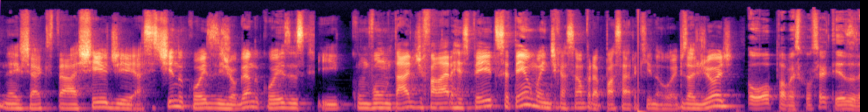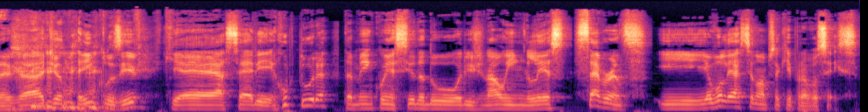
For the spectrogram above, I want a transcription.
né, já que está cheio de assistindo coisas e jogando coisas e com vontade de falar a respeito, você tem alguma indicação para passar aqui no episódio de hoje? Opa, mas com certeza, né? Já adiantei, inclusive, que é a série Ruptura, também conhecida do original em inglês Severance. E eu vou ler a sinopse aqui para vocês.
